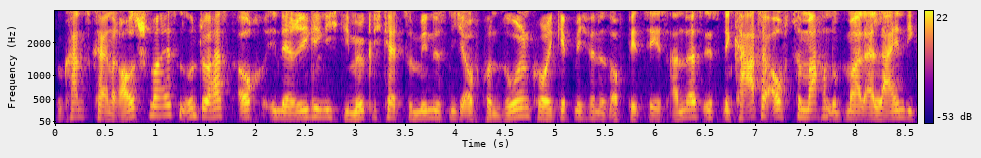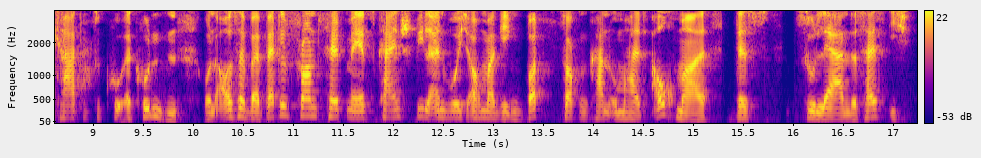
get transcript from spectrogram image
Du kannst keinen rausschmeißen und du hast auch in der Regel nicht die Möglichkeit, zumindest nicht auf Konsolen, korrigiert mich, wenn es auf PCs anders ist, eine Karte aufzumachen und mal allein die Karte zu erkunden. Und außer bei Battlefront fällt mir jetzt kein Spiel ein, wo ich auch mal gegen Bots zocken kann, um halt auch mal das zu lernen. Das heißt, ich,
